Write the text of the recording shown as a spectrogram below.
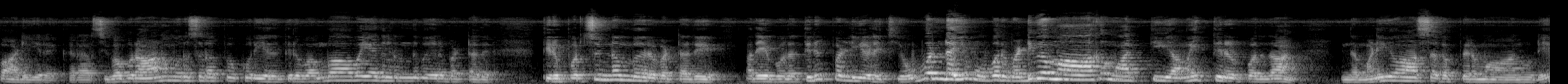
பாடியிருக்கிறார். சிவபுராணம் ஒரு சிறப்புக்குரியது திருவம்பாவை அதிலிருந்து வேறுபட்டது திருப்பொற்சுன்னம் வேறுபட்டது அதே போல திருப்பள்ளி எழுச்சி ஒவ்வொன்றையும் ஒவ்வொரு வடிவமாக மாற்றி அமைத்திருப்பதுதான் இந்த மணிவாசக பெருமானுடைய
